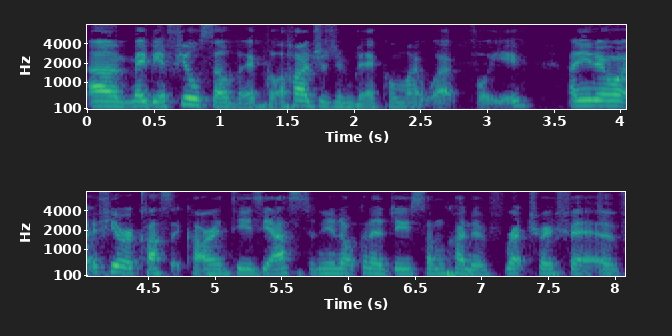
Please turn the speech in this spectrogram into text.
um, maybe a fuel cell vehicle, a hydrogen vehicle might work for you. And you know what? If you're a classic car enthusiast and you're not going to do some kind of retrofit of,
